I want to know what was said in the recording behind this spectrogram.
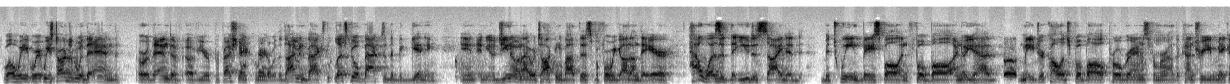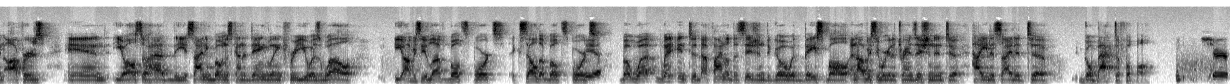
Well, we we started with the end or the end of, of your professional career with the Diamondbacks. Let's go back to the beginning. And, and you know, Gino and I were talking about this before we got on the air. How was it that you decided between baseball and football? I know you had uh. major college football programs from around the country making offers, and you also had the signing bonus kind of dangling for you as well. You obviously loved both sports, excelled at both sports. Yeah. But what went into that final decision to go with baseball? And obviously, we're going to transition into how you decided to go back to football. Sure.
